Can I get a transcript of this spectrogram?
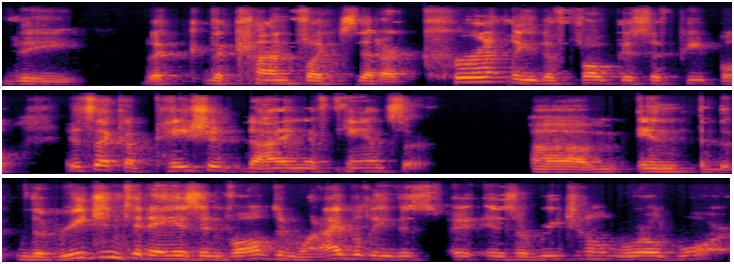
the the, the conflicts that are currently the focus of people. It's like a patient dying of cancer. Um, in the, the, region today is involved in what I believe is, is a regional world war.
